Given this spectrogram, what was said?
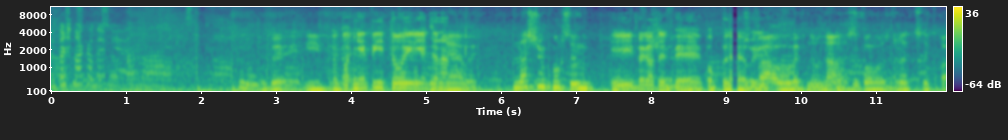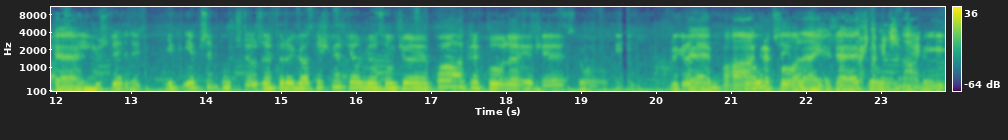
No też na akademię. I no to nie pituj, jedź za nami. Naszym kursem I fregaty dwie popłynęły. trwało, wypnął nas po słoneczny pas. Nie. I już wtedy nikt nie przypuszczał, że fregaty śmiercią niosą ciepła, krew poleje się strupi. Wygratem Ciepła krew poleje, że Weź takie z szybciej. nami.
